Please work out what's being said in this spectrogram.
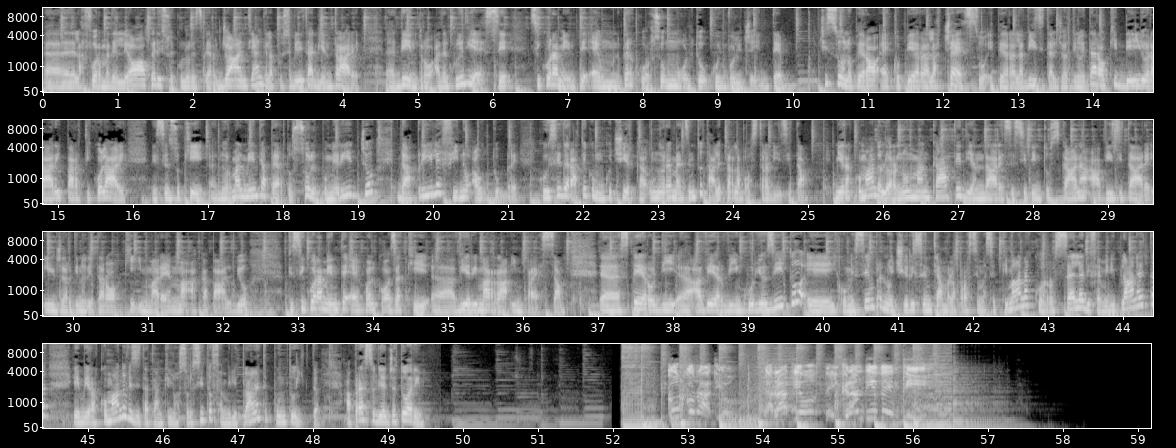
Eh, la forma delle opere, i suoi colori sgargianti, anche la possibilità di entrare eh, dentro ad alcune di esse sicuramente è un percorso molto coinvolgente. Ci sono però ecco per l'accesso e per la visita al Giardino dei Tarocchi degli orari particolari, nel senso che eh, normalmente è aperto solo il pomeriggio da aprile fino a ottobre. Considerate comunque circa un'ora e mezza in totale per la vostra visita. Mi raccomando allora non mancate di andare se siete in Toscana a visitare il Giardino dei Tarocchi in Maremma a Capalbio sicuramente è qualcosa che uh, vi rimarrà impressa. Uh, spero di uh, avervi incuriosito e come sempre noi ci risentiamo la prossima settimana con Rossella di Family Planet e mi raccomando visitate anche il nostro sito familyplanet.it. A presto viaggiatori! Corco Radio, la radio dei grandi eventi.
